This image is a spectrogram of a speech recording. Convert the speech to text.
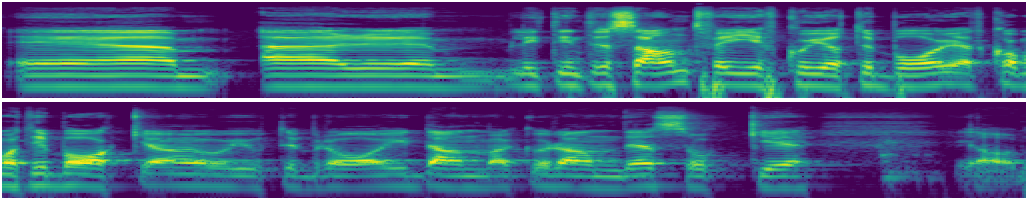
eh, är ehm, lite intressant för IFK Göteborg att komma tillbaka och gjort det bra i Danmark och Randes. Och, eh, ja,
